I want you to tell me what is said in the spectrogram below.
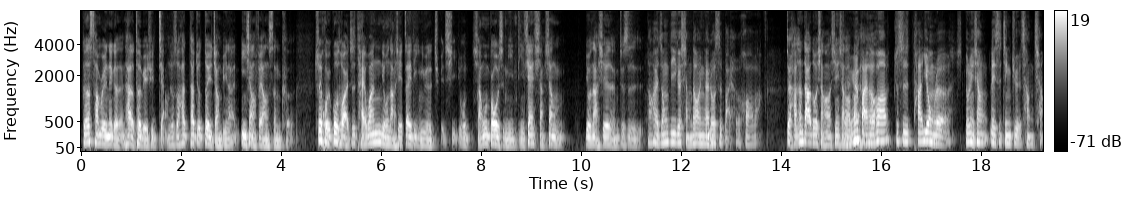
Glass t u m b r 那个人，他有特别去讲，就说他他就对蒋斌来印象非常深刻。所以回过头来，就是台湾有哪些在地音乐的崛起？我想问 Boris，你你现在想象有哪些人？就是脑海中第一个想到应该都是百合花吧？对，好像大家都想要先想到，因为百合花就是它用了有点像类似京剧的唱腔，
